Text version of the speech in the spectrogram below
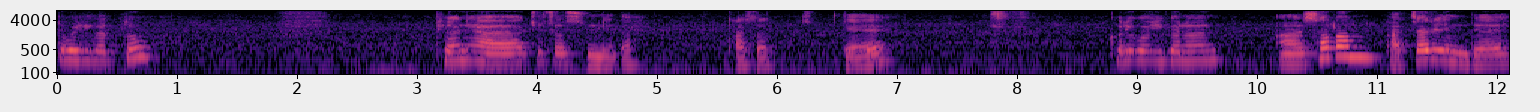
또 이것도 변이 아주 좋습니다. 다섯 개. 그리고 이거는 아, 서반 밭자리인데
